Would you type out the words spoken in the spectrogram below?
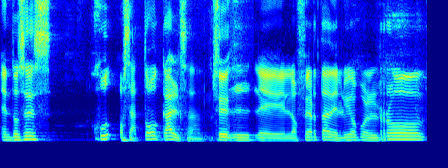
Entonces, o sea, todo calza. Sí. L- la oferta del Vivo por el Rock,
